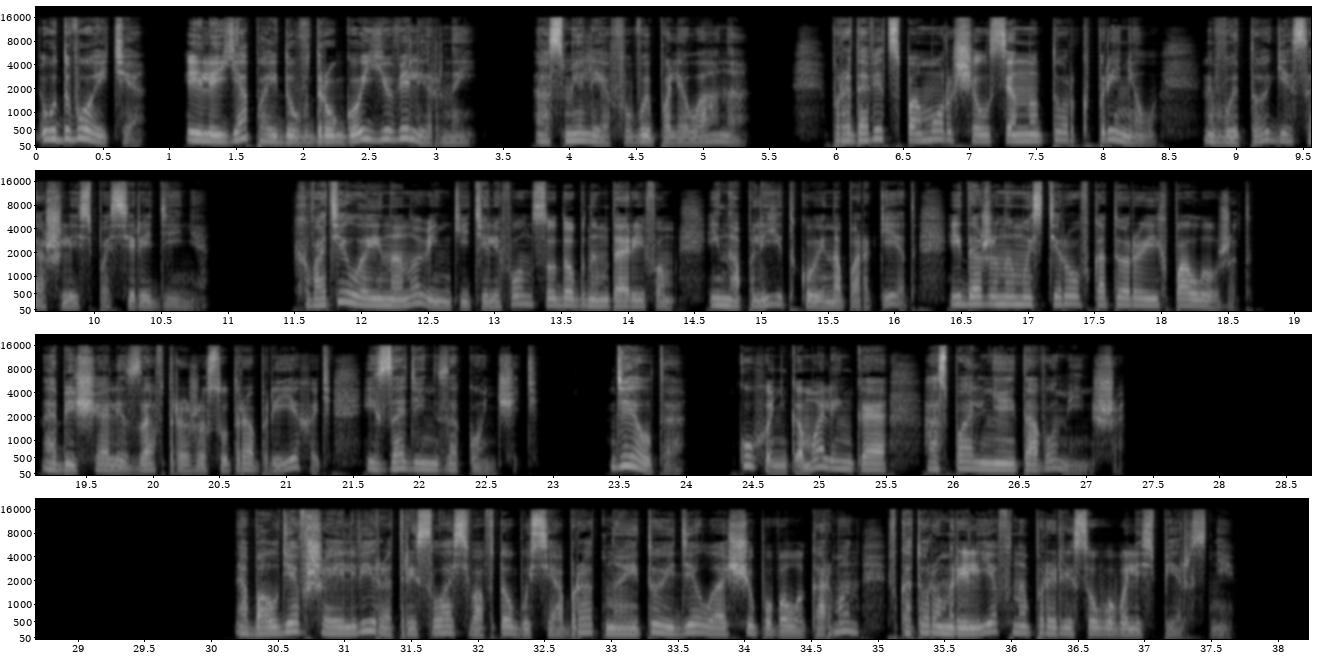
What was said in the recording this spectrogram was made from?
«Удвойте, или я пойду в другой ювелирный», — осмелев, выпалила она. Продавец поморщился, но торг принял. В итоге сошлись посередине. Хватило и на новенький телефон с удобным тарифом, и на плитку, и на паркет, и даже на мастеров, которые их положат. Обещали завтра же с утра приехать и за день закончить. Дел-то. Кухонька маленькая, а спальня и того меньше. Обалдевшая Эльвира тряслась в автобусе обратно и то и дело ощупывала карман, в котором рельефно прорисовывались перстни.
